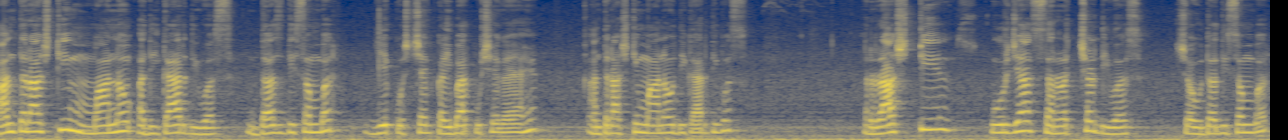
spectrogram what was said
अंतर्राष्ट्रीय मानव अधिकार दिवस 10 दिसंबर, ये क्वेश्चन कई बार पूछे गया है। अंतर्राष्ट्रीय मानव अधिकार दिवस, राष्ट्रीय ऊर्जा संरक्षण दिवस 14 दिसंबर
